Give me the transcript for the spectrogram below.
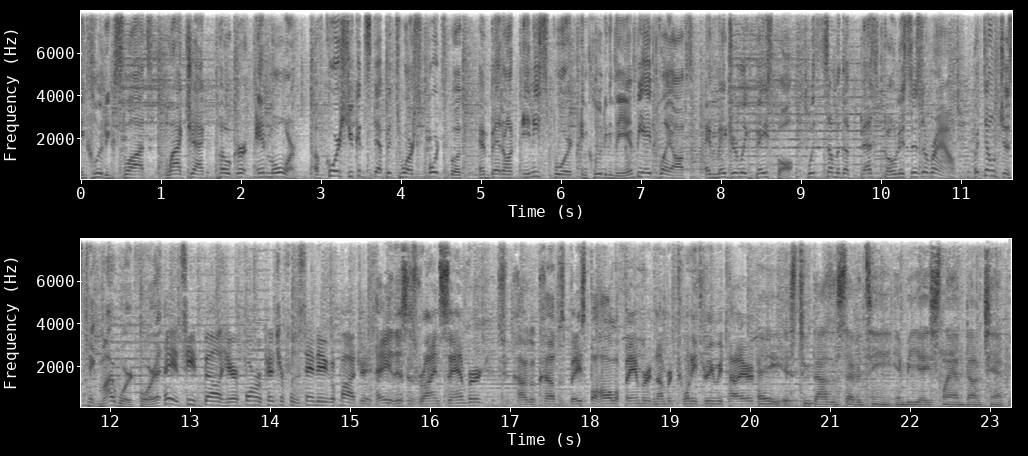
including slots, blackjack, poker, and more. Of course, you can step into our sports book and bet on any sport, including the NBA playoffs and Major League Baseball, with some of the best bonuses around. But don't just take my word for it. Hey, it's Heath Bell here, former pitcher for the San Diego Padres. Hey, this is Ryne Sandberg, Chicago Cubs Baseball Hall of Famer, number 23 retired. Hey, it's 2017 NBA Slam Dunk champion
